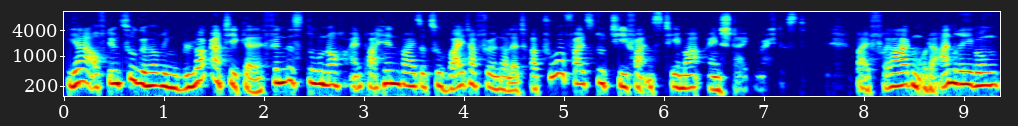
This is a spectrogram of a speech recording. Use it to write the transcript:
Ja, auf dem zugehörigen Blogartikel findest du noch ein paar Hinweise zu weiterführender Literatur, falls du tiefer ins Thema einsteigen möchtest. Bei Fragen oder Anregungen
